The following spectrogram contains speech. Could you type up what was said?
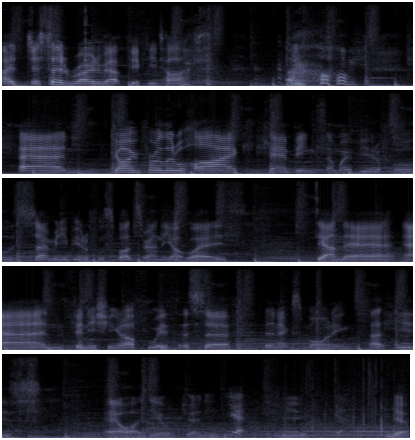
I just said road about 50 times. um, and going for a little hike, camping somewhere beautiful. There's so many beautiful spots around the Otways down there and finishing it off with a surf the next morning. That is our ideal journey. Yeah. For you? Yeah.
